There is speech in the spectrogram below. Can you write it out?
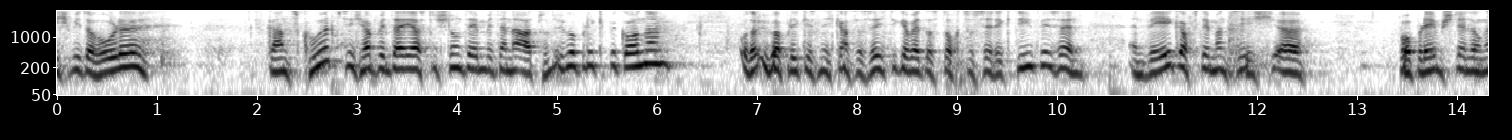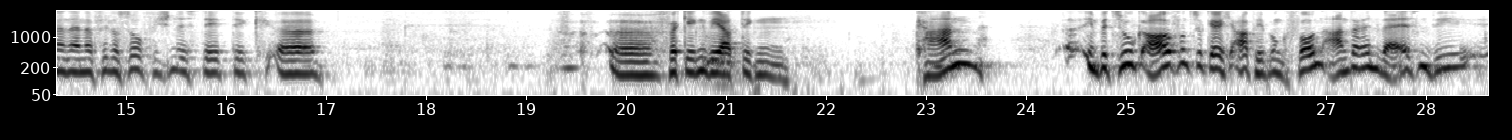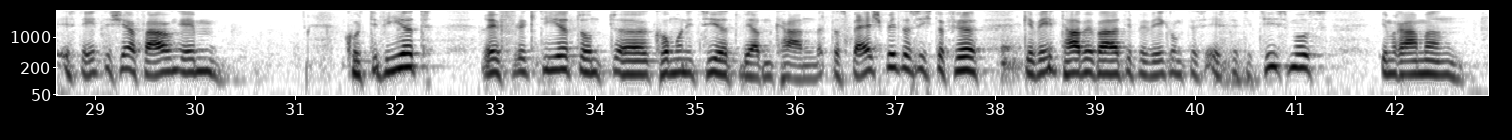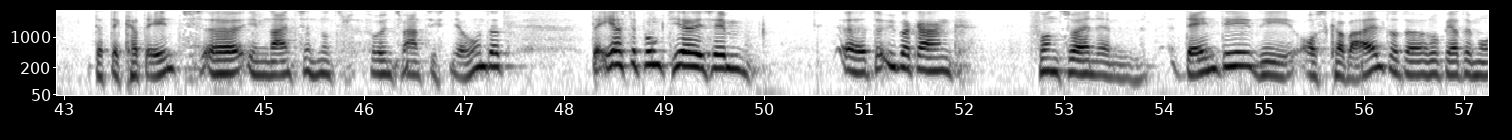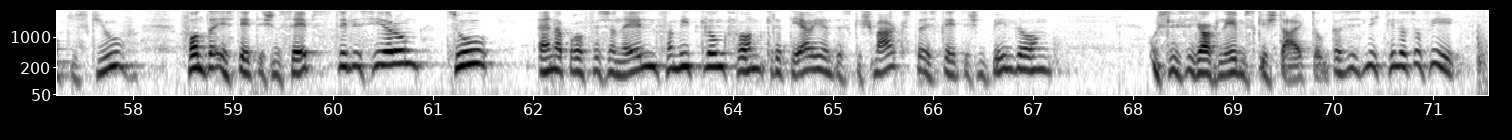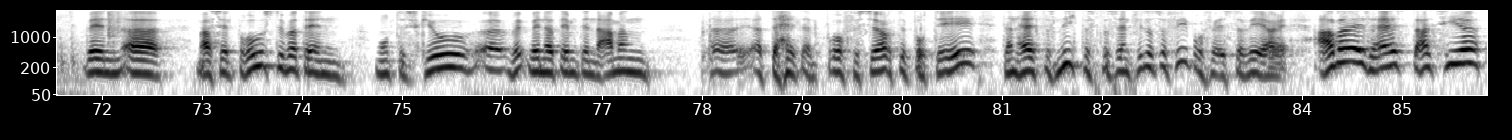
Ich wiederhole ganz kurz. Ich habe in der ersten Stunde eben mit einer Art von Überblick begonnen. Oder Überblick ist nicht ganz das Richtige, weil das doch zu selektiv ist. Ein, ein Weg, auf dem man sich äh, Problemstellungen einer philosophischen Ästhetik äh, äh, vergegenwärtigen kann in Bezug auf und zugleich Abhebung von anderen Weisen, wie ästhetische Erfahrung eben kultiviert, reflektiert und äh, kommuniziert werden kann. Das Beispiel, das ich dafür gewählt habe, war die Bewegung des Ästhetizismus im Rahmen der Dekadenz äh, im 19. und frühen 20. Jahrhundert. Der erste Punkt hier ist eben äh, der Übergang von so einem Dandy wie Oscar Wilde oder Roberto Montesquieu, von der ästhetischen Selbststilisierung zu einer professionellen Vermittlung von Kriterien des Geschmacks, der ästhetischen Bildung und schließlich auch Lebensgestaltung. Das ist nicht Philosophie. Wenn äh, Marcel Proust über den Montesquieu, äh, wenn er dem den Namen erteilt, ein Professeur de Beauté, dann heißt das nicht, dass das ein Philosophieprofessor wäre. Aber es heißt, dass hier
